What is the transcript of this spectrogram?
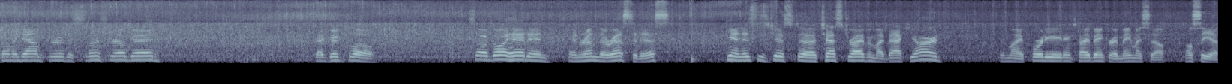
coming down through the sluice real good. Got good flow. So I'll go ahead and, and run the rest of this. Again, this is just a test drive in my backyard with my 48 inch high banker I made myself. I'll see ya.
